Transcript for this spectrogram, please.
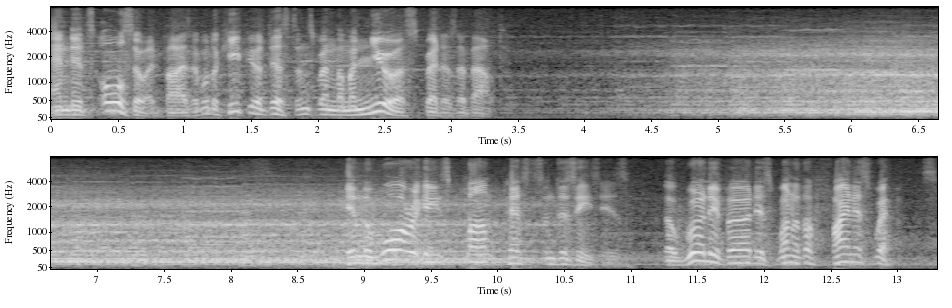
And it's also advisable to keep your distance when the manure spreader's about. In the war against plant pests and diseases, the whirlybird is one of the finest weapons,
